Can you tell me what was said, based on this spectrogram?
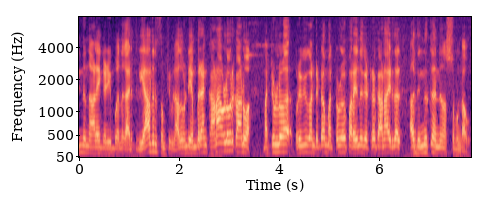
ഇന്ന് നാളെയും കഴിയുമ്പോൾ എന്ന കാര്യത്തിൽ യാതൊരു സംശയമില്ല അതുകൊണ്ട് എമ്പുരാൻ കാണാനുള്ളവർ കാണുക. മറ്റുള്ള പ്രിവ്യൂ കണ്ടിട്ടോ മറ്റുള്ളവർ പറയുന്നത് കേട്ടോ കാണാതിരുന്നാൽ അത് നിങ്ങൾക്ക് തന്നെ നഷ്ടമുണ്ടാവും.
